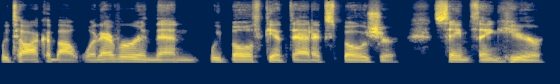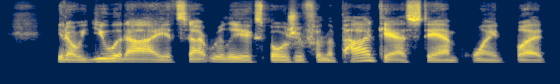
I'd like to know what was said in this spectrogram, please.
We talk about whatever, and then we both get that exposure. Same thing here. You know, you and I, it's not really exposure from the podcast standpoint, but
